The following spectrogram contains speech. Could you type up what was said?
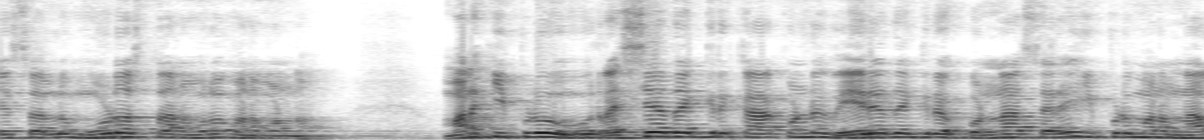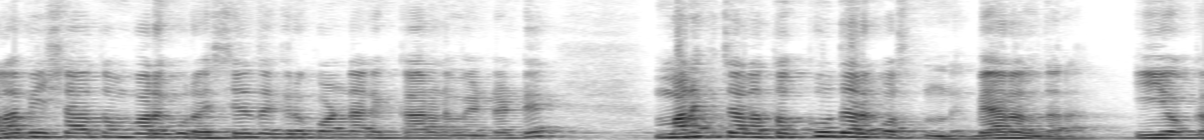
దేశాల్లో మూడో స్థానంలో మనం ఉన్నాం. మనకి ఇప్పుడు రష్యా దగ్గర కాకుండా వేరే దగ్గర కొన్నా సరే ఇప్పుడు మనం నలభై శాతం వరకు రష్యా దగ్గర కొనడానికి కారణం ఏంటంటే మనకి చాలా తక్కువ ధరకు వస్తుంది బేరల్ ధర. ఈ యొక్క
